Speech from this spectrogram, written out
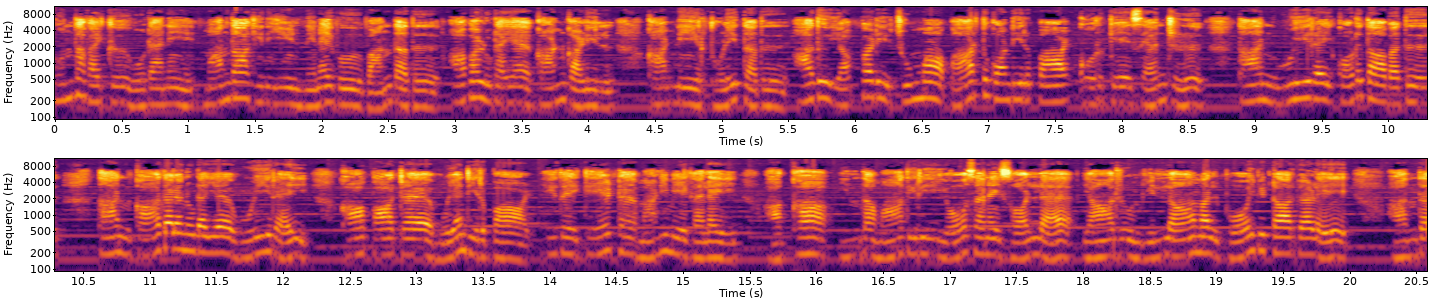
குந்தவைக்கு உடனே மந்தாகினியின் நினைவு வந்தது. அவளுடைய கண்களில் கண்ணீர் துளித்தது. அது எப்படி சும்மா அம்மா பார்த்து கொண்டிருப்பாள் குறுக்கே சென்று தான் உயிரை கொடுத்தாவது தான் காதலனுடைய உயிரை காப்பாற்ற முயன்றிருப்பாள். இதை கேட்ட மணிமேகலை அக்கா இந்த மாதிரி யோசனை சொல்ல யாரும் இல்லாமல் போய்விட்டார்களே. அந்த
